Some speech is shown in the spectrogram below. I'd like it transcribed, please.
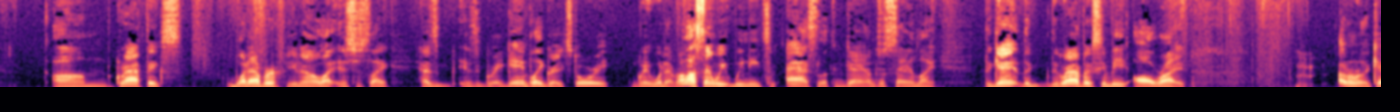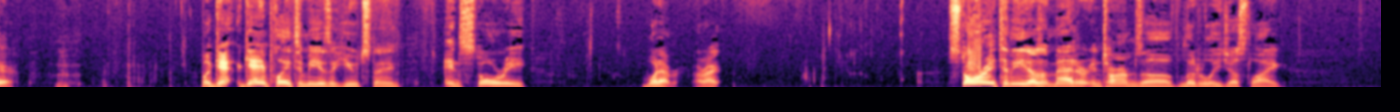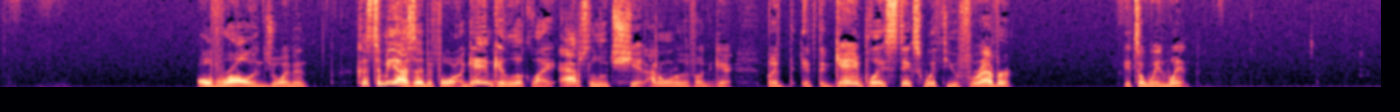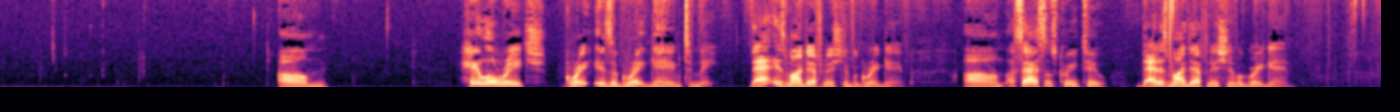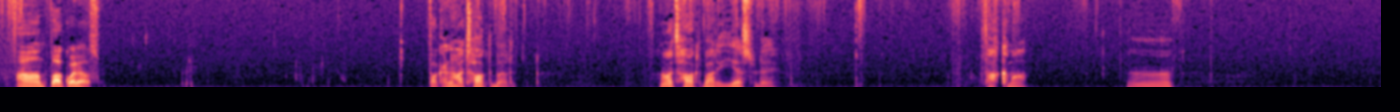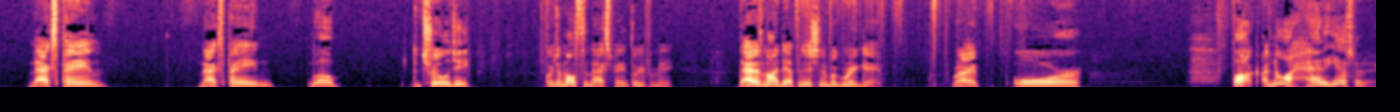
um, graphics, whatever. You know, like it's just like has is a great gameplay, great story, great whatever. I'm not saying we, we need some ass looking game. I'm just saying like the game the, the graphics can be all right. I don't really care. But ga- gameplay to me is a huge thing, and story, whatever. All right. Story to me doesn't matter in terms of literally just like overall enjoyment. Because to me, I said before, a game can look like absolute shit. I don't really fucking care. But if, if the gameplay sticks with you forever, it's a win win. Um, Halo Reach great is a great game to me. That is my definition of a great game. Um, Assassin's Creed 2. That is my definition of a great game. Um, fuck, what else? Fuck, I know I talked about it. I know I talked about it yesterday. Fuck, come on. Uh, Max Payne. Max Payne, well, the trilogy, or just mostly Max Payne 3 for me. That is my definition of a great game, right? Or, fuck, I know I had it yesterday.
